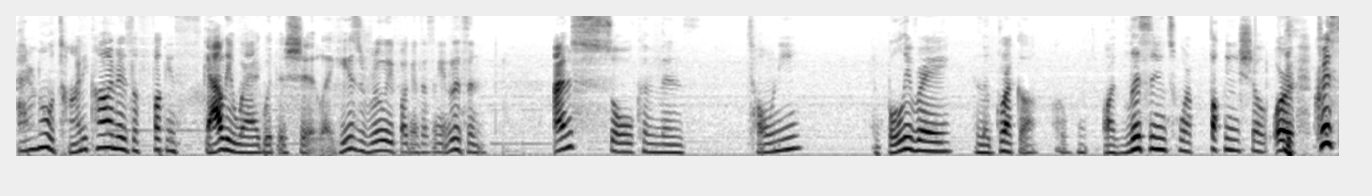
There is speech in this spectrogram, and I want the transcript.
I don't know. Tony Khan is a fucking scallywag with this shit. Like he's really fucking testing it. Listen, I'm so convinced Tony and Bully Ray and La Greca are, are listening to our fucking show, or Chris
